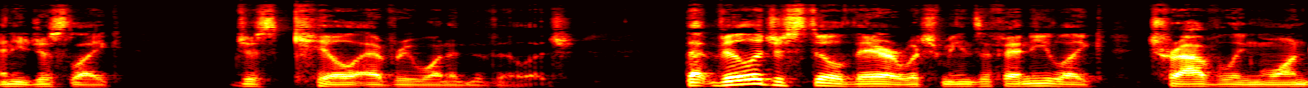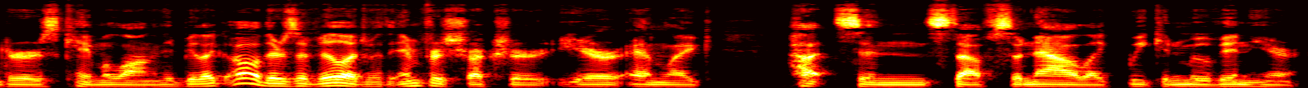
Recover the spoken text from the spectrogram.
and you just like just kill everyone in the village that village is still there, which means if any like traveling wanderers came along, they'd be like, "Oh, there's a village with infrastructure here and like huts and stuff." So now like we can move in here.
